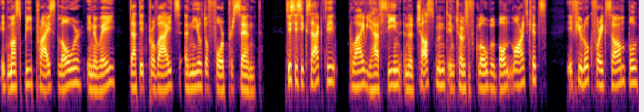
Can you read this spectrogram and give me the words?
it must be priced lower in a way that it provides a yield of 4%. This is exactly why we have seen an adjustment in terms of global bond markets. If you look, for example,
